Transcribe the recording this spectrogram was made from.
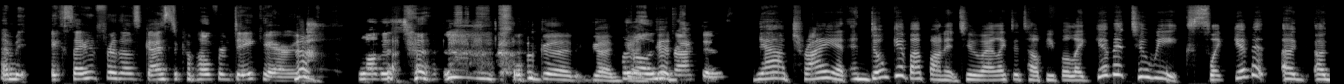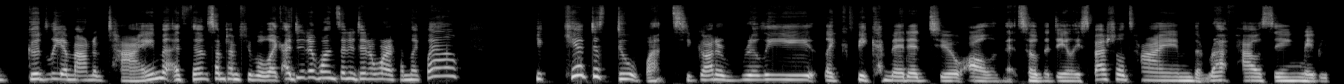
I'm excited for those guys to come home from daycare and all this. good, good, Put it all good, good. practice. Yeah, try it. And don't give up on it too. I like to tell people like give it 2 weeks. Like give it a, a goodly amount of time. And then sometimes people like I did it once and it didn't work. I'm like, well, you can't just do it once. You got to really like be committed to all of it. So the daily special time, the rough housing, maybe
